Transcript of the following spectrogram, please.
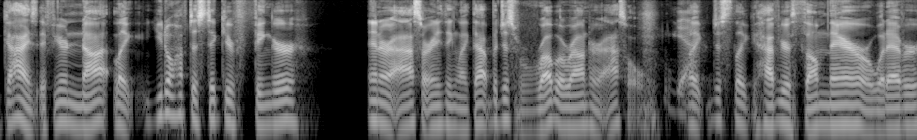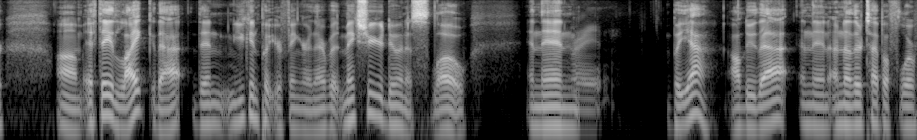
guys, if you're not like you don't have to stick your finger in her ass or anything like that, but just rub around her asshole. yeah. Like just like have your thumb there or whatever. Um, if they like that, then you can put your finger in there, but make sure you're doing it slow. And then right. but yeah, I'll do that. And then another type of floor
